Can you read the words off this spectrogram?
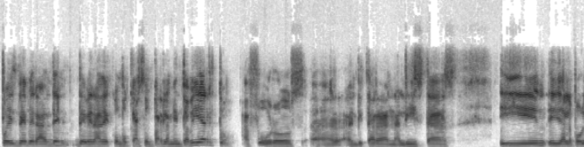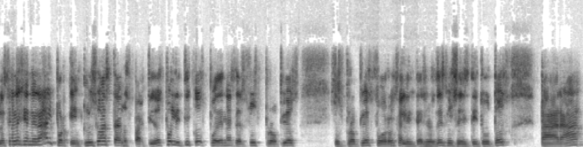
pues deberán de, deberá de convocarse un parlamento abierto a foros, a, a invitar a analistas y, a la población en general, porque incluso hasta los partidos políticos pueden hacer sus propios, sus propios foros al interior de sus institutos para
